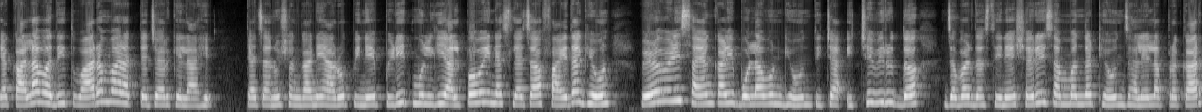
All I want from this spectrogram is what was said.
या कालावधीत वारंवार अत्याचार केला आहे. त्याच अनुषंगाने आरोपीने पीडित मुलगी अल्पवयीन असल्याचा फायदा घेऊन वेळोवेळी सायंकाळी बोलावून घेऊन तिच्या इच्छेविरुद्ध जबरदस्तीने शरीर संबंध ठेवून झालेला प्रकार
